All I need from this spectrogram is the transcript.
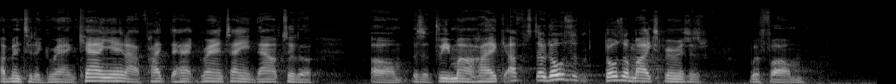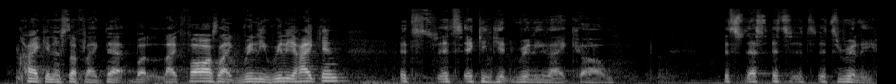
I've been to the Grand Canyon. I've hiked the Grand Canyon down to the. Um, there's a three mile hike. I've, so those are those are my experiences with um, hiking and stuff like that. But like far as like really, really hiking, it's it's it can get really like um, it's that's it's it's it's really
